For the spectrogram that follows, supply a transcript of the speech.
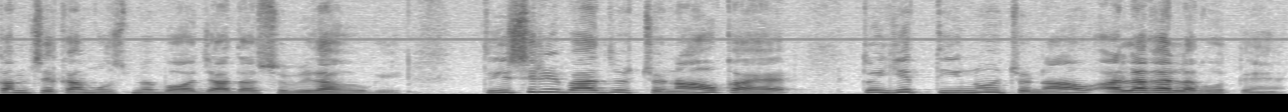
कम से कम उसमें बहुत ज़्यादा सुविधा होगी। तीसरी बात जो चुनाव का है तो ये तीनों चुनाव अलग अलग होते हैं।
